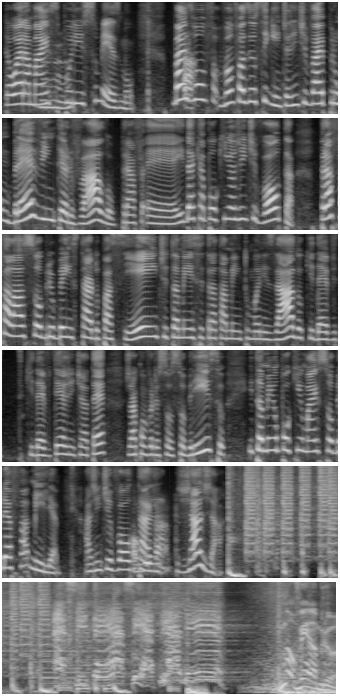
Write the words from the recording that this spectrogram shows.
Então era mais uhum. por isso mesmo. Mas ah. vamos, vamos, fazer o seguinte: a gente vai para um breve intervalo pra, é, e daqui a pouquinho a gente volta para falar sobre o bem-estar do paciente, também esse tratamento humanizado que deve que deve ter, a gente até já conversou sobre isso, e também um pouquinho mais sobre a família. A gente volta Combinado. já já. Novembro,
